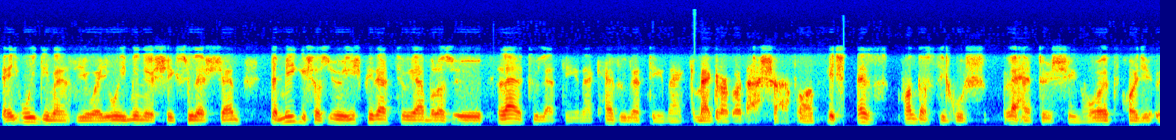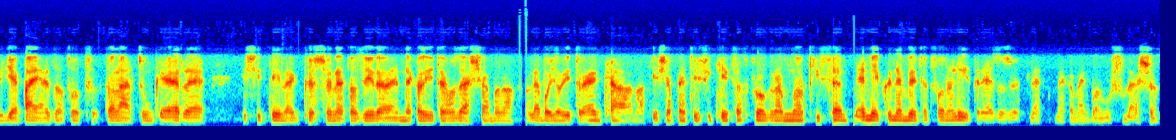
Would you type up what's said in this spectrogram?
egy új dimenzió, egy új minőség szülessen, de mégis az ő inspirációjából, az ő lelkületének, hevületének megragadásával. És ez fantasztikus lehetőség volt, hogy ugye pályázatot találtunk erre, és itt tényleg köszönet azért ennek a létrehozásában a lebonyolító NK-nak és a Petőfi 200 programnak, hiszen ennélkül nem lehetett volna létre ez az ötletnek a megvalósulása.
